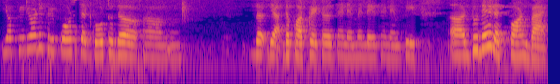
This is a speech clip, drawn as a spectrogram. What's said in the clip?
your periodic reports that go to the um, the yeah the corporators and MLAs and MPs. Uh, do they respond back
